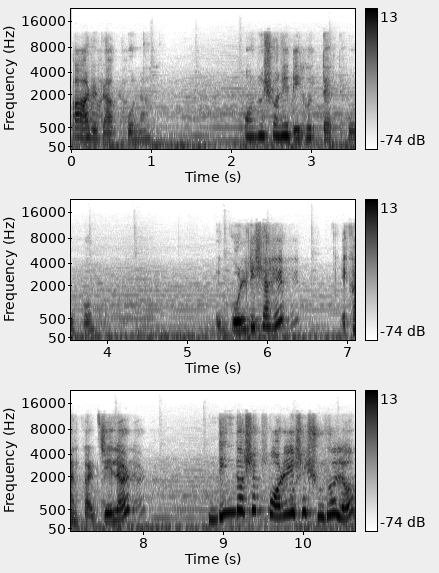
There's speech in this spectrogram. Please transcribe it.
আর রাখব না। অনশনে দেহ ত্যাগ করব। গোল্ডি সাহেব, এখানকার জেলার, দিন দশেক পরে এসে শুধলো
